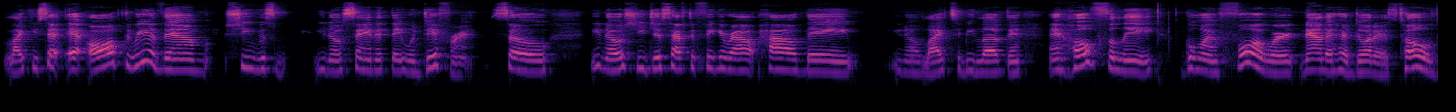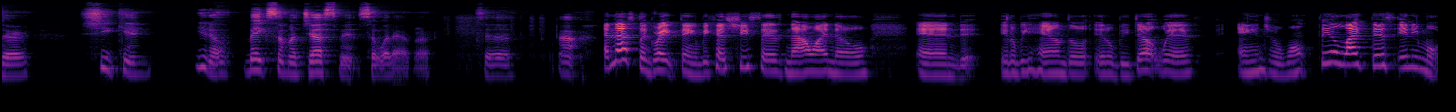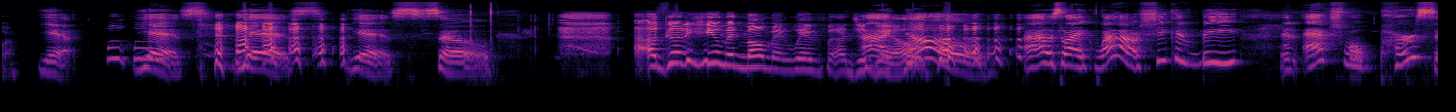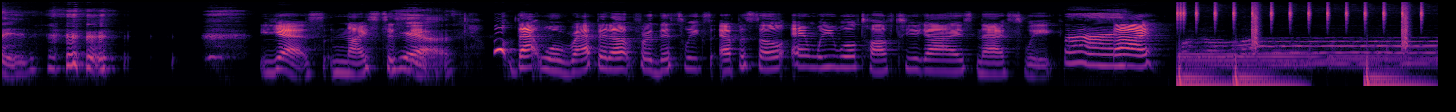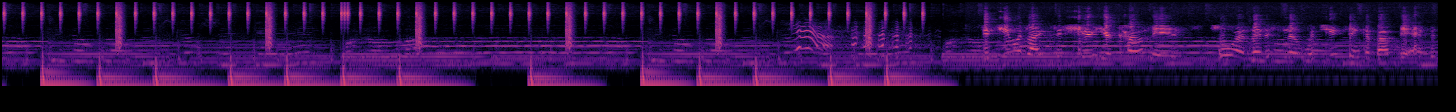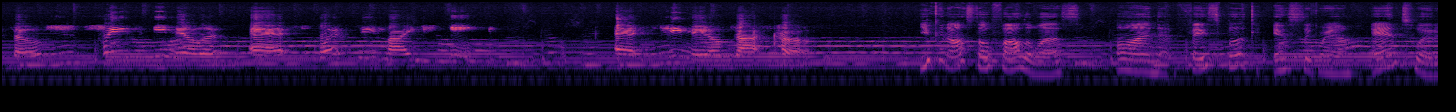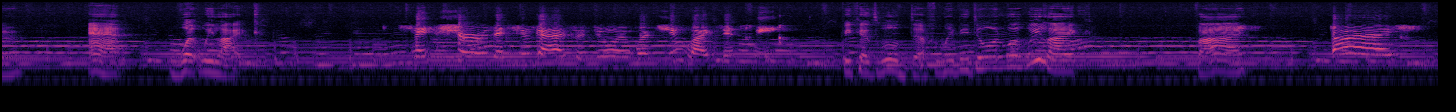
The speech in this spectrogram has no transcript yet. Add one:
like you said at all three of them she was you know saying that they were different so you know she just have to figure out how they you know like to be loved and and hopefully going forward now that her daughter has told her she can you know make some adjustments or whatever to uh, And that's the great thing because she says, Now I know, and it'll be handled, it'll be dealt with. Angel won't feel like this anymore. yeah Woo-hoo. yes yes yes so A good human moment with uh, Gizelle. I know. I was like, wow, she can be an actual person. yes, nice to see. yeah. Well, that will wrap it up for this week's episode, and we will talk to you guys next week. Bye. Bye. If you would like to share your comments or let us know what you think about the episode, please email us at whatwelikeink at gmail.com. You can also follow us on Facebook, Instagram, and Twitter at What We Like. Make sure that you guys are doing what you like this week. Because we'll definitely be doing what we like. Bye. Bye.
